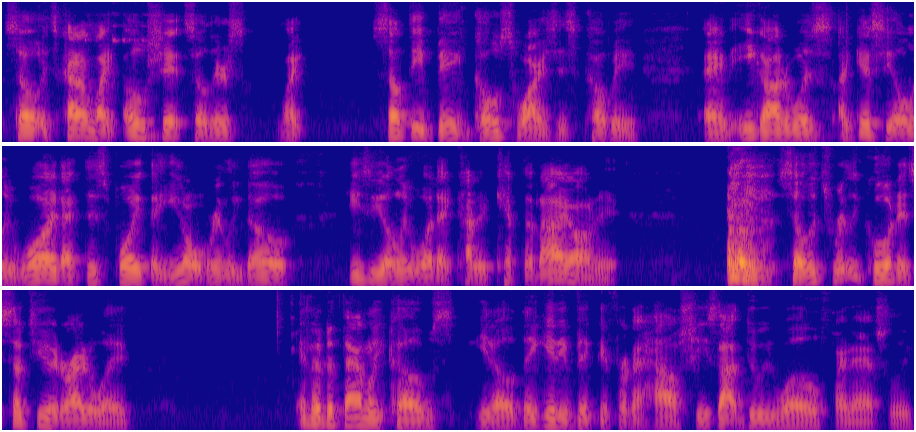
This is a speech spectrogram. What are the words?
So it's kind of like oh shit so there's like something big ghost wise is coming. And egon was i guess the only one at this point that you don't really know. He's the only one that kind of kept an eye on it. So it's really cool and it sucks you in right away and then the family comes you know they get evicted from the house she's not doing well financially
